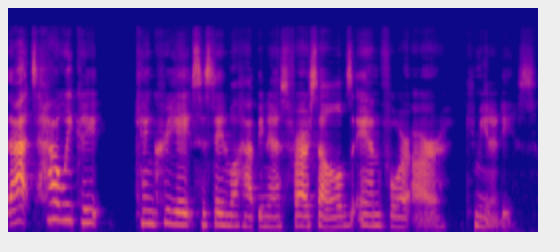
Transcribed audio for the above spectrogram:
That's how we can create sustainable happiness for ourselves and for our communities.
